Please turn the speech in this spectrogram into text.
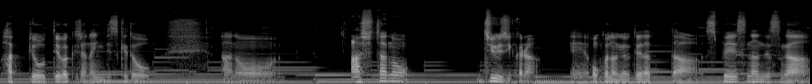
発表っていうわけじゃないんですけど、あの、明日の10時から、えー行う予定だったスペースなんですが、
